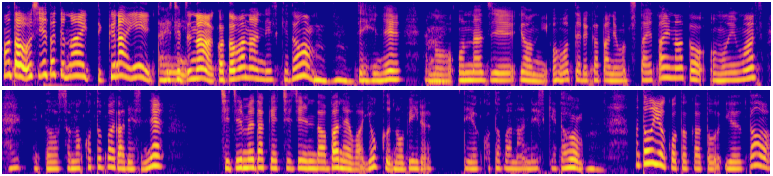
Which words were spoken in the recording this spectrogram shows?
本当は教えたくないってくらい大切な言葉なんですけど、うんうん。ぜひねあの、同じように思ってる方にも伝えたいなと思います。はい。えっとその言葉がですね縮むだけ縮んだバネはよく伸びるっていう言葉なんですけど、まあ、どういうことかというと、ま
